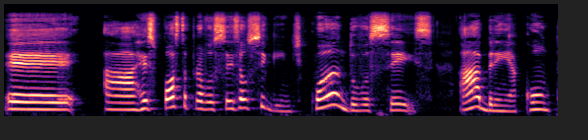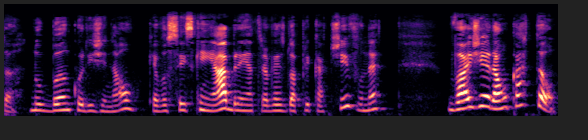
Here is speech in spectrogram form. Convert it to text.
É, a resposta para vocês é o seguinte: quando vocês abrem a conta no banco original, que é vocês quem abrem através do aplicativo, né? Vai gerar um cartão.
